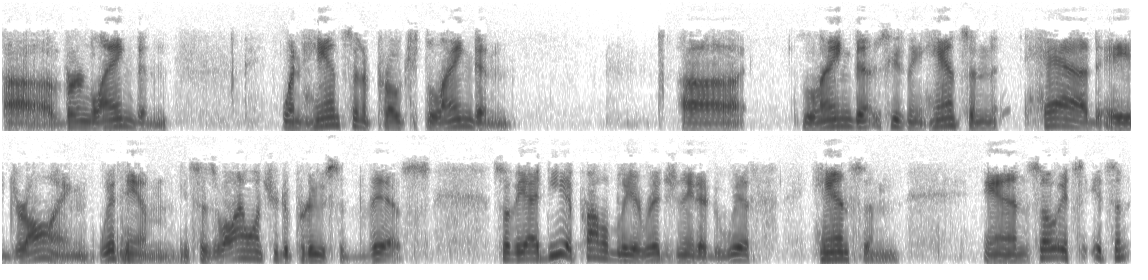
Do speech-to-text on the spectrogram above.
uh, Vern Langdon, when Hansen approached Langdon, uh, Langdon, excuse me, Hansen had a drawing with him. He says, "Well, I want you to produce this." So the idea probably originated with Hansen, and so it's it's an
